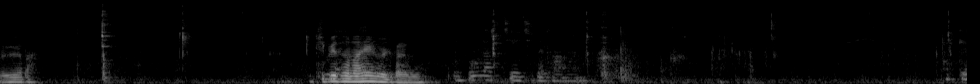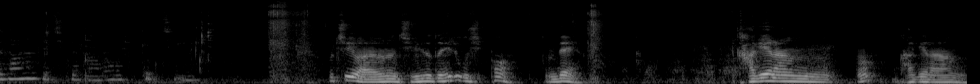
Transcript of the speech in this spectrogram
여기 해봐. 집에서나 해 그러지 말고. 몰랐지 집에서 안 하니. 밖에서 하는데 집에서 안 하고 싶겠지. 솔직히 말하면 집에서도 해주고 싶어. 근데 가게랑 어 가게랑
